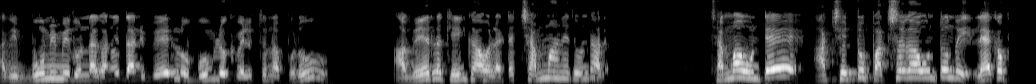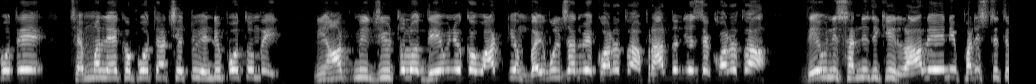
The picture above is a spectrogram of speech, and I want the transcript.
అది భూమి మీద ఉండగాను దాని వేర్లు భూమిలోకి వెళుతున్నప్పుడు ఆ వేర్లకు ఏం కావాలంటే చెమ్మ అనేది ఉండాలి. చెమ్మ ఉంటే ఆ చెట్టు పచ్చగా ఉంటుంది. లేకపోతే చెమ్మ లేకపోతే ఆ చెట్టు ఎండిపోతుంది. నీ ఆత్మీయ జీవితంలో దేవుని యొక్క వాక్యం బైబుల్ చదివే కొరత ప్రార్థన చేసే కొరత దేవుని సన్నిధికి రాలేని పరిస్థితి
